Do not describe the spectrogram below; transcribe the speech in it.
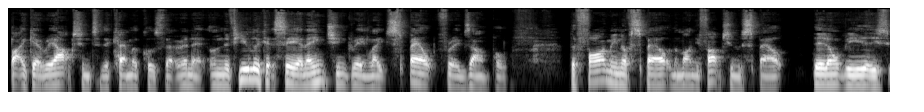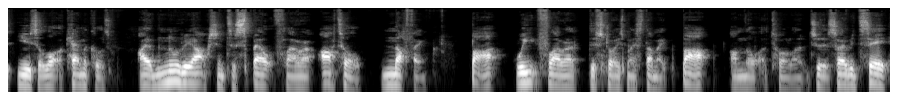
but I get reaction to the chemicals that are in it. And if you look at, say, an ancient grain like spelt, for example, the farming of spelt and the manufacturing of spelt, they don't really use a lot of chemicals. I have no reaction to spelt flour at all. Nothing. But wheat flour destroys my stomach. But I'm not tolerant to it. So I would say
